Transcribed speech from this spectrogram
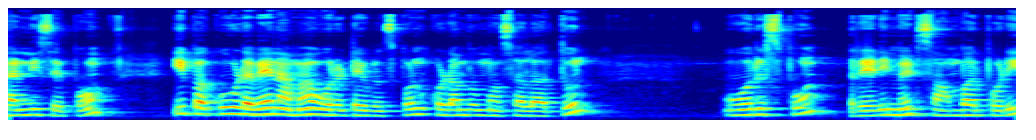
தண்ணி சேர்ப்போம். இப்போ கூடவே நம்ம ஒரு டேபிள் ஸ்பூன் குழம்பு மசாலா தூள் ஒரு ஸ்பூன் ரெடிமேட் சாம்பார் பொடி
